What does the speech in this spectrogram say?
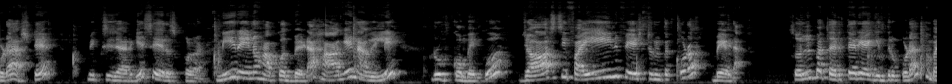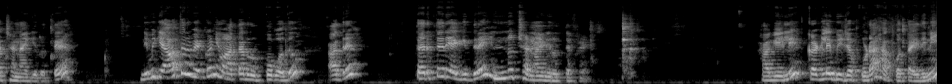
ಕೂಡ ಅಷ್ಟೇ ಮಿಕ್ಸಿ ಜಾರ್ಗೆ ಸೇರಿಸ್ಕೊಳ್ಳೋಣ. ನೀರೇನು ಹಾಕೋದು ಬೇಡ, ಹಾಗೆ ನಾವಿಲ್ಲಿ ರುಬ್ಕೊಬೇಕು. ಜಾಸ್ತಿ ಫೈನ್ ಪೇಸ್ಟ್ ಅಂತ ಕೂಡ ಬೇಡ. ಸ್ವಲ್ಪ ತರಿತರಿಯಾಗಿದ್ದರೂ ಕೂಡ ತುಂಬ ಚೆನ್ನಾಗಿರುತ್ತೆ. ನಿಮಗೆ ಯಾವ ಥರ ಬೇಕೋ ನೀವು ಆ ಥರ ರುಬ್ಕೋಬೋದು. ಆದರೆ ತರಿತರಿಯಾಗಿದ್ದರೆ ಇನ್ನೂ ಚೆನ್ನಾಗಿರುತ್ತೆ ಫ್ರೆಂಡ್ಸ್ ಹಾಗೆ ಇಲ್ಲಿ ಕಡಲೆ ಬೀಜ ಕೂಡ ಹಾಕೋತಾ ಇದ್ದೀನಿ.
